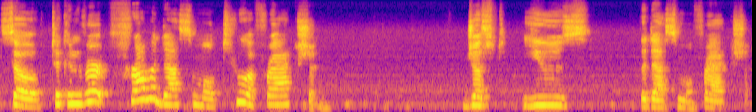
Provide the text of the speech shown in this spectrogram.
So to convert from a decimal to a fraction, just use the decimal fraction.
